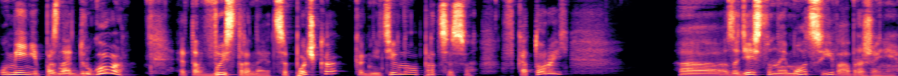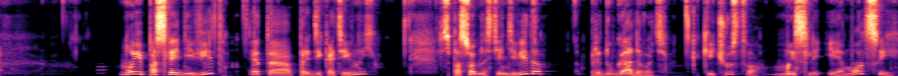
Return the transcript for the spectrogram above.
Умение познать другого – это выстроенная цепочка когнитивного процесса, в которой э, задействованы эмоции и воображение. Ну и последний вид – это предикативный. Способность индивида предугадывать, какие чувства, мысли и эмоции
